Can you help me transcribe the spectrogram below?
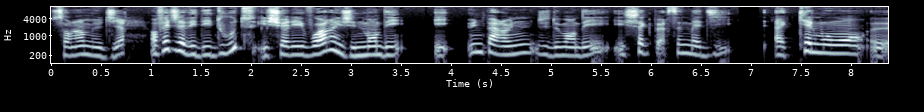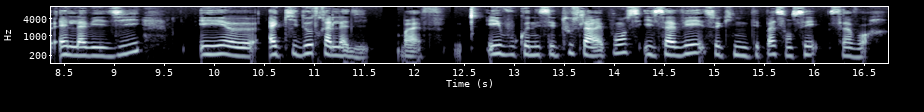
sans rien me dire. En fait, j'avais des doutes et je suis allée voir et j'ai demandé. Et une par une, j'ai demandé et chaque personne m'a dit à quel moment euh, elle l'avait dit et euh, à qui d'autre elle l'a dit. Bref. Et vous connaissez tous la réponse. Ils savaient ce qu'ils n'étaient pas censés savoir.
